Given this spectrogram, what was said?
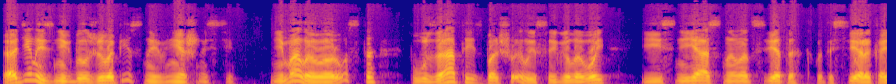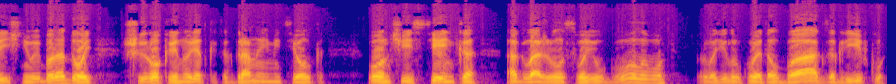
Один из них был живописной внешности, немалого роста, пузатый, с большой лысой головой и с неясного цвета какой-то серо-коричневой бородой, широкой, но редко как драная метелка — он частенько оглаживал свою голову, проводил рукой от лба к загривку,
